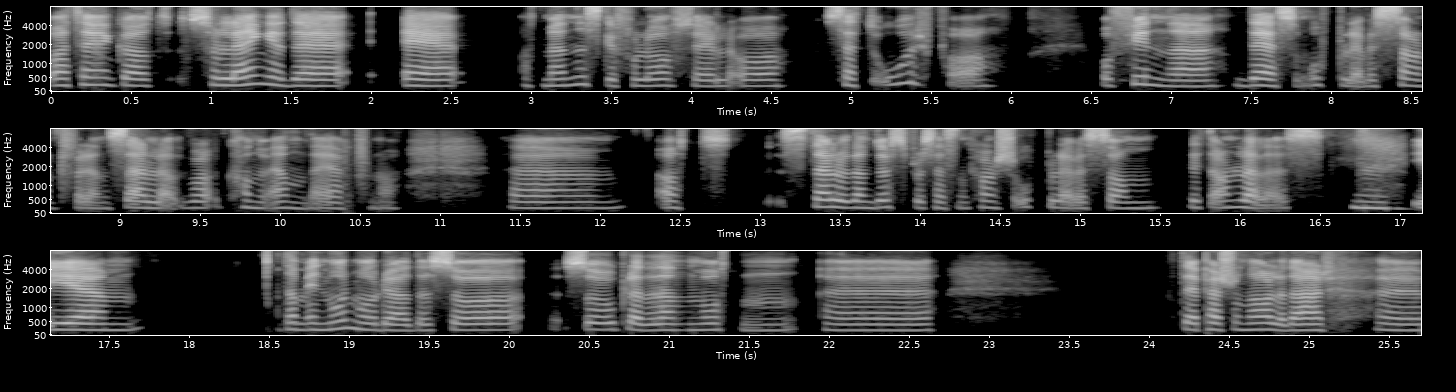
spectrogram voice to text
Og jeg tenker at så lenge det er at mennesket får lov til å sette ord på og finne det som oppleves sant for en selv, hva kan jo enn det er for noe, eh, at selv den dødsprosessen kanskje oppleves som litt annerledes. Mm. I, um, da min mormor døde, så, så opplevde jeg den måten eh, det personalet der eh,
